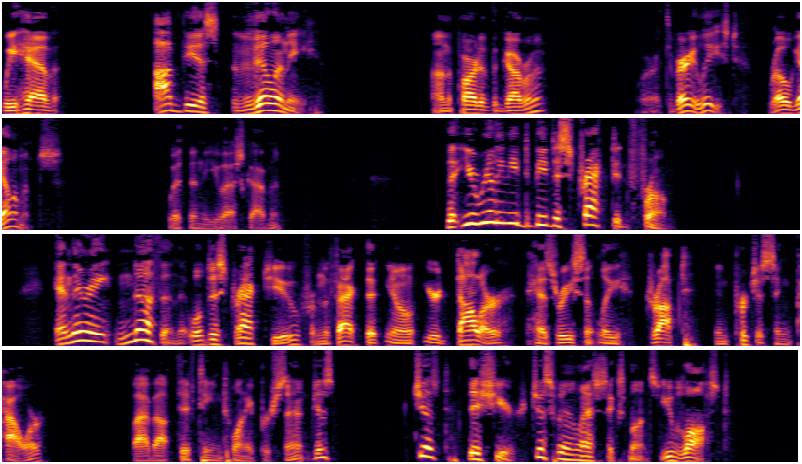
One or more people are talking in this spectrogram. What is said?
we have obvious villainy on the part of the government, or at the very least, rogue elements within the U.S. government, that you really need to be distracted from. And there ain't nothing that will distract you from the fact that, you know, your dollar has recently dropped in purchasing power by about 15, 20%. Just, just this year, just within the last six months, you've lost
